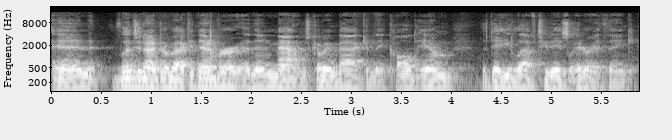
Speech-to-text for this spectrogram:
and Lindsay and I drove back to Denver, and then Matt was coming back, and they called him the day he left, two days later, I think.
